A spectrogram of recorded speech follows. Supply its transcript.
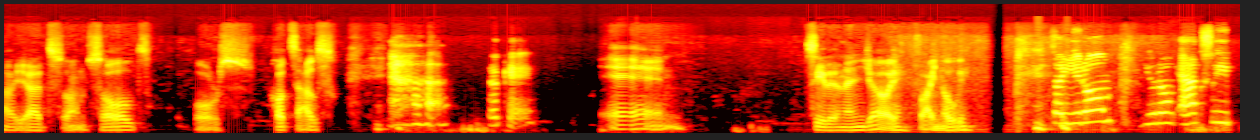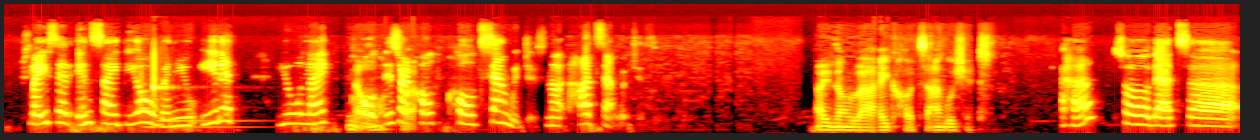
I add some salt or hot sauce okay, and sit and enjoy finally. so you don't you don't actually place it inside the oven. You eat it. You like No, cold. These are uh, called cold sandwiches, not hot sandwiches. I don't like hot sandwiches. Uh-huh. So that's a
